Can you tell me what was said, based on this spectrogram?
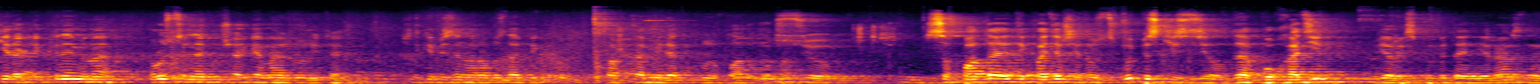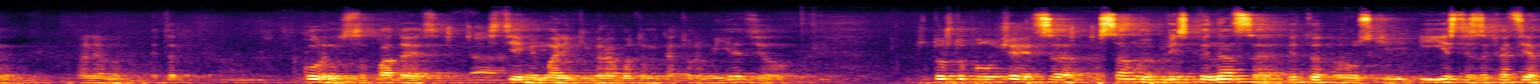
керектіліктен мына рус тіліне көшерге мәжбүр ете все-таки біздің арамызда бек башка милләт құлықларымыз все совпадает и поддерживает. Я вот выписки сделал, да, Бог один, вероисповедания разные, аляма. Это корни совпадает с теми маленькими работами, которыми я делал. То, что получается самая близкая нация, это русские. И если захотят,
